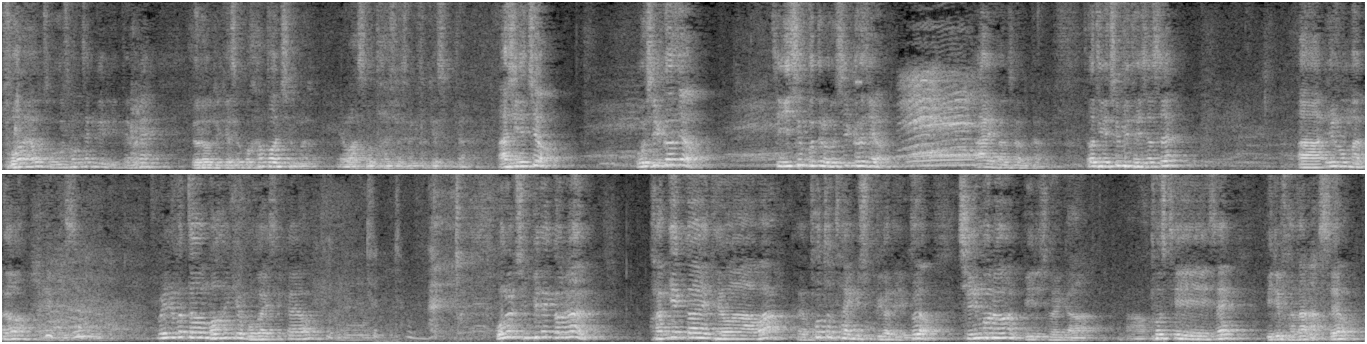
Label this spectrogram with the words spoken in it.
좋아요. 좋은 성장극이기 때문에 여러분들께서 꼭 한 번쯤은 네, 와서 봐주셨으면 좋겠습니다. 아시겠죠? 오실 거죠? 이신 분들 오실 거죠? 네. 아, 감사합니다. 어떻게 준비되셨어요? 아, 1분만 더? 네, 알겠습니다. 뭐 1분 더뭐 할 게 뭐가 있을까요? 오늘 준비된 거는 관객과의 대화와 그 포토타임이 준비가 되어 있고요. 질문은 미리 저희가 아, 포스트잇에 미리 받아놨어요.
